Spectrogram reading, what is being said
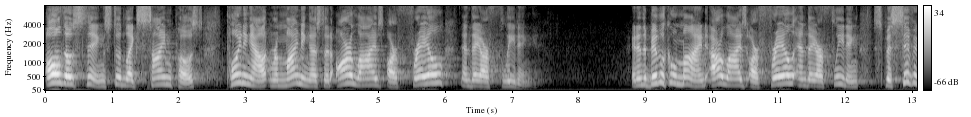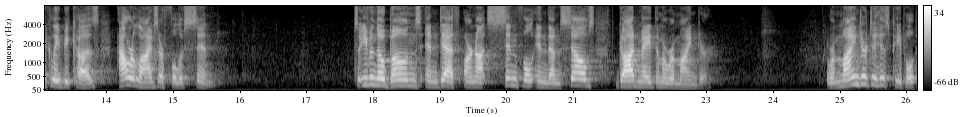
All those things stood like signposts pointing out, reminding us that our lives are frail and they are fleeting. And in the biblical mind, our lives are frail and they are fleeting specifically because our lives are full of sin. So even though bones and death are not sinful in themselves, God made them a reminder a reminder to his people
